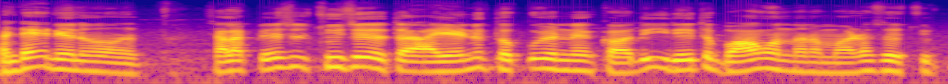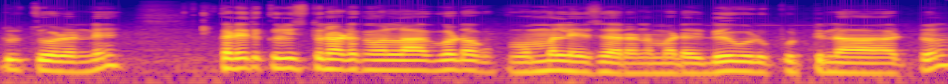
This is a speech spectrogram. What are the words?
అంటే నేను చాలా ప్లేసులు చూసే అవన్నీ తక్కువ ఉన్నాయి కాదు ఇదైతే బాగుందన్నమాట. సో చుట్టూ చూడండి. ఇక్కడైతే క్రీస్తు నాటకం లాగా కూడా ఒక బొమ్మలు వేసారన్నమాట దేవుడు పుట్టినట్టు.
